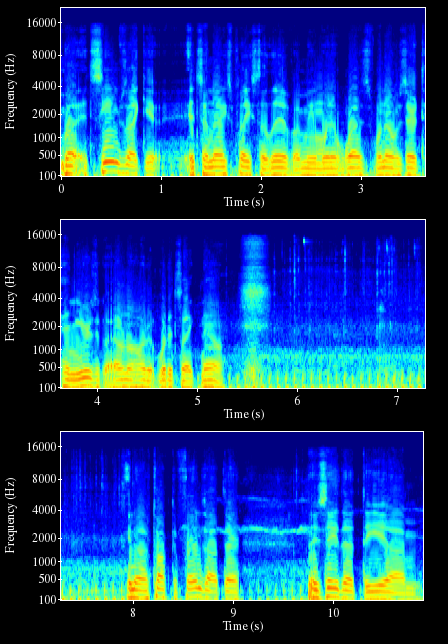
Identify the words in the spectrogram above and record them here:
But it seems like it, it's a nice place to live. I mean, when it was when I was there 10 years ago, I don't know it, what it's like now. You know, I've talked to friends out there. They say that the um,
